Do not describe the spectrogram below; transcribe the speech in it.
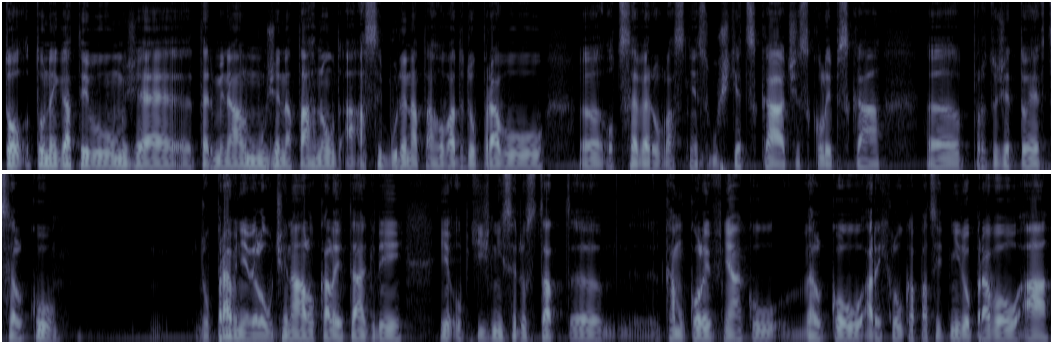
to, to negativum, že terminál může natáhnout a asi bude natahovat dopravu uh, od severu, vlastně z Úštěcka, Českolipska, protože to je v celku dopravně vyloučená lokalita, kdy je obtížný se dostat kamkoliv nějakou velkou a rychlou kapacitní dopravou a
